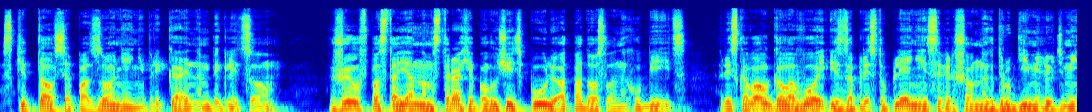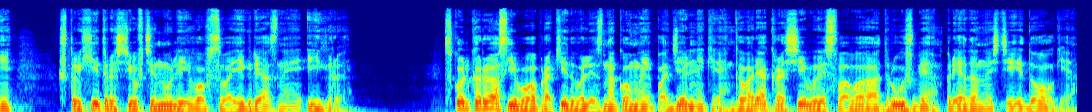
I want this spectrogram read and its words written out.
скитался по зоне неприкаянным беглецом. Жил в постоянном страхе получить пулю от подосланных убийц. Рисковал головой из-за преступлений, совершенных другими людьми, что хитростью втянули его в свои грязные игры. Сколько раз его опрокидывали знакомые подельники, говоря красивые слова о дружбе, преданности и долге.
